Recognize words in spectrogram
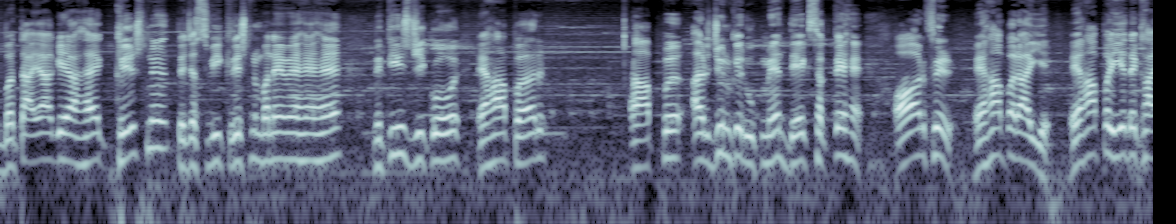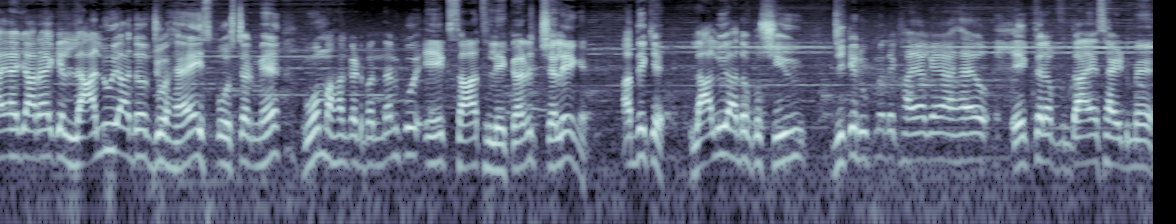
बताया गया है कृष्ण। तेजस्वी कृष्ण बने हुए हैं। नीतीश जी को यहाँ पर आप अर्जुन के रूप में देख सकते हैं। और फिर यहाँ पर आइए। यहाँ पर ये दिखाया जा रहा है कि लालू यादव जो है इस पोस्टर में, वो महागठबंधन को एक साथ लेकर चलेंगे। अब देखिए, लालू यादव को शिव जी के रूप में दिखाया गया है। एक तरफ़ दाएँ साइड में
